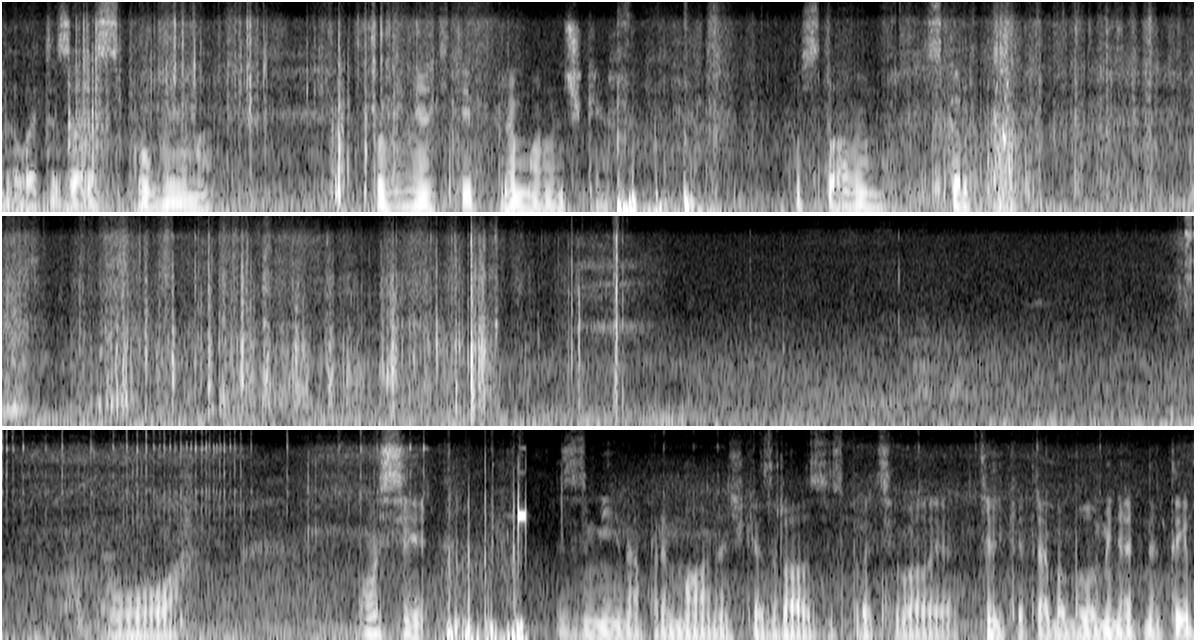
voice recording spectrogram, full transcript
Давайте зараз спробуємо поміняти ті приманочки. Поставимо скарпа. О, ось і зміна приманочки зразу спрацювала. Тільки треба було міняти не тип,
